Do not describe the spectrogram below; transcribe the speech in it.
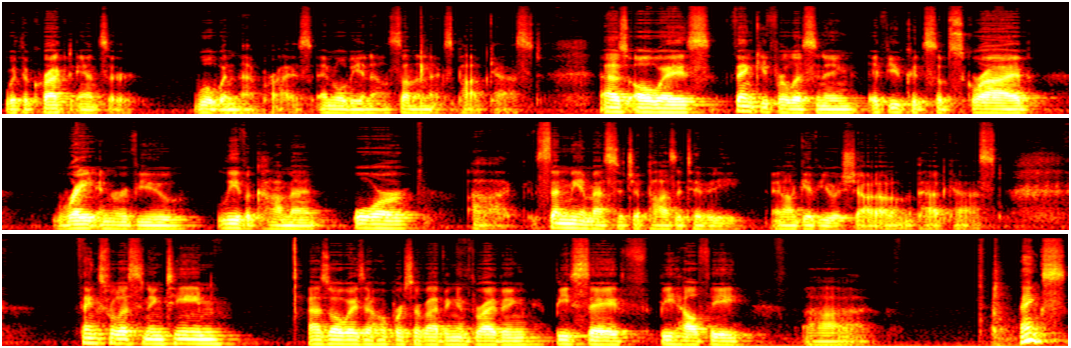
with the correct answer will win that prize and will be announced on the next podcast. As always, thank you for listening. If you could subscribe, rate and review, leave a comment, or uh, send me a message of positivity, and I'll give you a shout out on the podcast. Thanks for listening, team. As always, I hope we're surviving and thriving. Be safe, be healthy. Uh, thanks.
